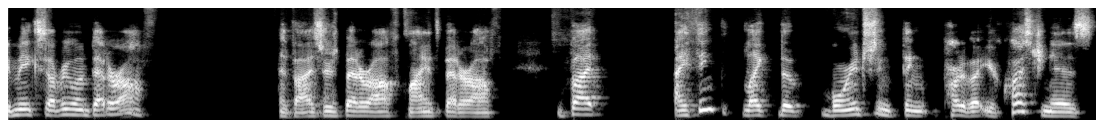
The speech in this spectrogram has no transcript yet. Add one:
it makes everyone better off. Advisors better off, clients better off. But I think like the more interesting thing part about your question is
